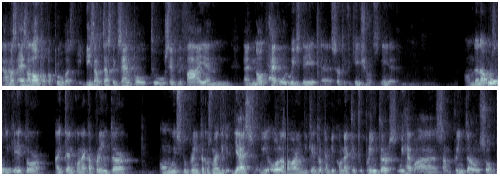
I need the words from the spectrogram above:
Laumas has a lot of approvals. These are just example to simplify and and not have always the uh, certifications needed. On the Laumas indicator, I can connect a printer on which to print a cosmetic. Yes, we, all our indicator can be connected to printers. We have uh, some printer also.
